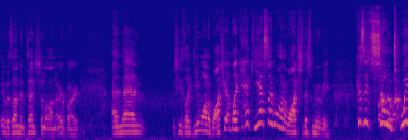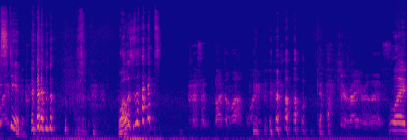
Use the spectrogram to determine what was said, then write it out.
it was unintentional on her part and then she's like do you want to watch it i'm like heck yes i want to watch this movie because it's so Buckle up, twisted what was that I said, buckle up, wife. oh god Get ready for this. like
